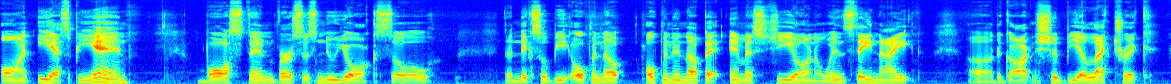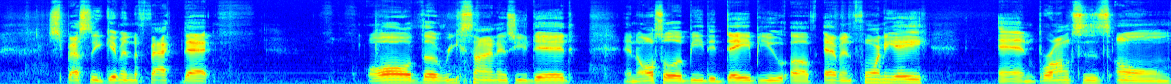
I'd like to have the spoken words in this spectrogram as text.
on ESPN Boston versus New York. So the Knicks will be open up opening up at MSG on a Wednesday night. Uh, the Garden should be electric, especially given the fact that all the re-signings you did, and also it'll be the debut of Evan Fournier and Bronx's own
